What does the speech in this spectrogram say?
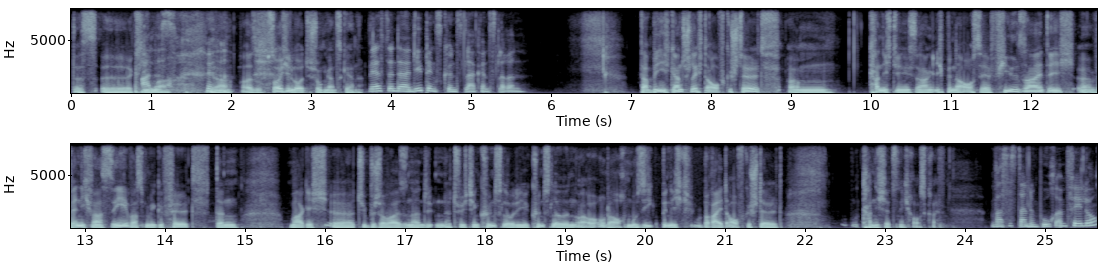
das äh, Klima. Alles. Ja, also solche Leute schon ganz gerne. Wer ist denn dein Lieblingskünstler, Künstlerin? Da bin ich ganz schlecht aufgestellt. Ähm, kann ich dir nicht sagen. Ich bin da auch sehr vielseitig. Äh, wenn ich was sehe, was mir gefällt, dann mag ich äh, typischerweise natürlich den Künstler oder die Künstlerin oder auch Musik bin ich breit aufgestellt. Kann ich jetzt nicht rausgreifen. Was ist deine Buchempfehlung?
